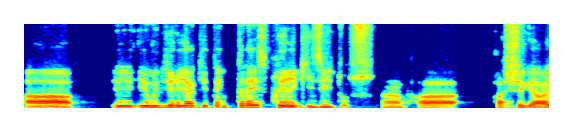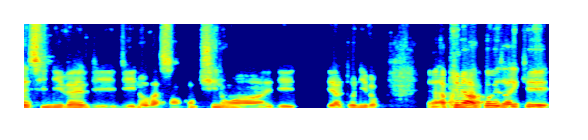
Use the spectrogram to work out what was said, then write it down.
Ah, eu diria que tem três pré-requisitos né, para chegar a esse nível de inovação contínua e de, de, alto nível. A primeira coisa é que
